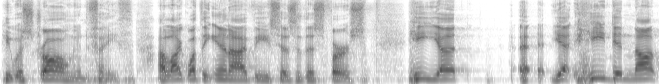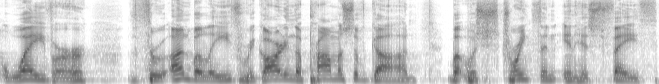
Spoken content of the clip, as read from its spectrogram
He was strong in faith. I like what the NIV says of this verse. He yet Uh, uh, yet he did not waver, through unbelief regarding the promise of God, but was strengthened in his faith,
